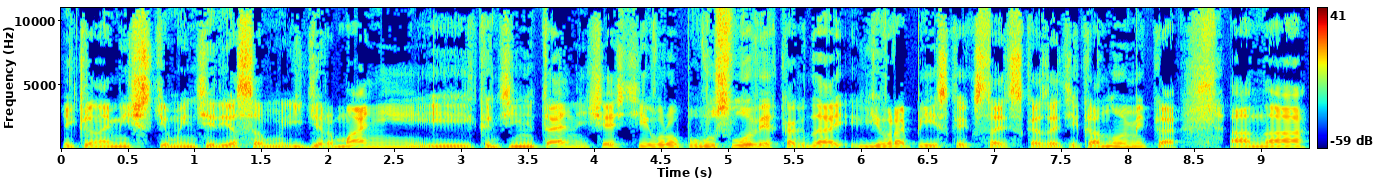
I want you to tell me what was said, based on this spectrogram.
экономическим интересам и Германии, и континентальной части Европы в условиях, когда европейская, кстати сказать, экономика она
